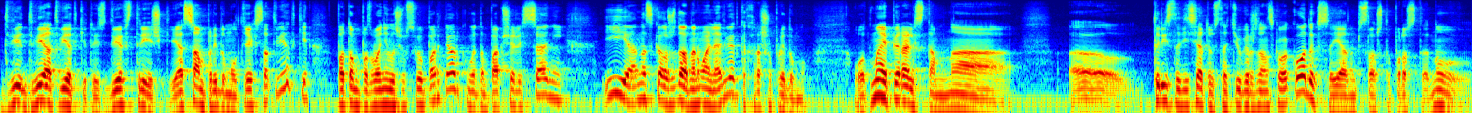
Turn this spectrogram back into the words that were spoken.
две, две ответки, то есть две встречки. Я сам придумал текст ответки, потом позвонил еще в свою партнерку, мы там пообщались с Аней, и она сказала, что да, нормальная ответка, хорошо придумал. Вот, мы опирались там на 310 статью Гражданского кодекса, я написал, что просто, ну,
